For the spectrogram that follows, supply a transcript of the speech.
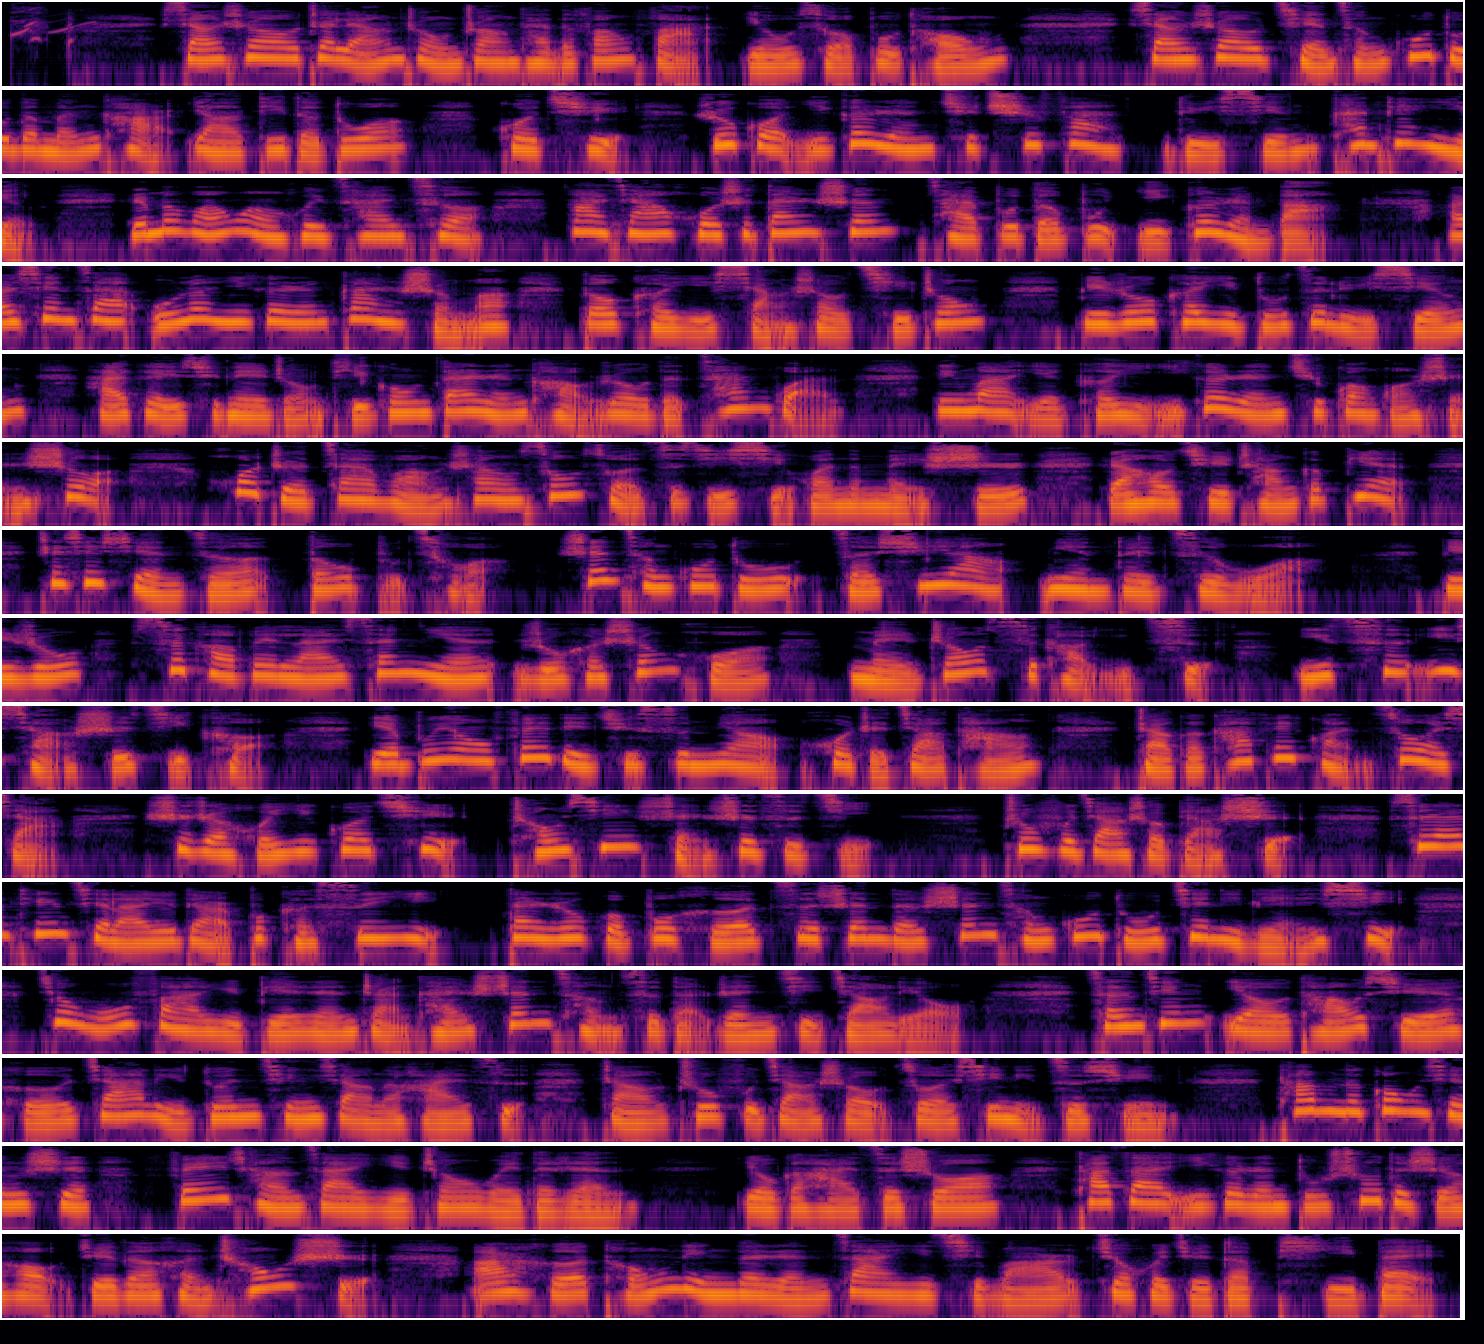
享受这两种状态的方法有所不同。享受浅层孤独的门槛要低得多。过去，如果一个人去吃饭、旅行、看电影，人们往往会猜测那家伙是单身，才不得不一个人吧。而现在，无论一个人干什么，都可以享受其中。比如可以独自旅行，还可以去那种提供单人烤肉的餐馆。另外，也可以一个人去逛逛神社，或者在网上搜索自己喜欢的美食，然后去尝个遍。这些选择都不错。深层孤独则需要面对自我。比如思考未来三年如何生活，每周思考一次，一次一小时即可，也不用非得去寺庙或者教堂，找个咖啡馆坐下，试着回忆过去，重新审视自己。朱副教授表示，虽然听起来有点不可思议。但如果不和自身的深层孤独建立联系，就无法与别人展开深层次的人际交流。曾经有逃学和家里蹲倾向的孩子找朱副教授做心理咨询，他们的共性是非常在意周围的人。有个孩子说，他在一个人读书的时候觉得很充实，而和同龄的人在一起玩就会觉得疲惫。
